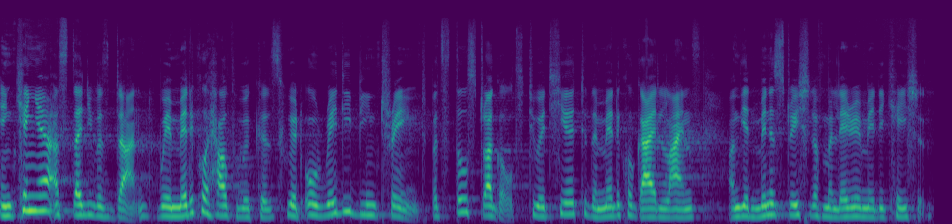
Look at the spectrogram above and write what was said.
In Kenya, a study was done where medical health workers who had already been trained but still struggled to adhere to the medical guidelines on the administration of malaria medication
